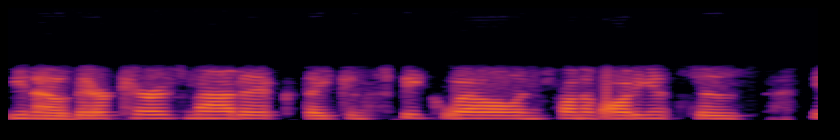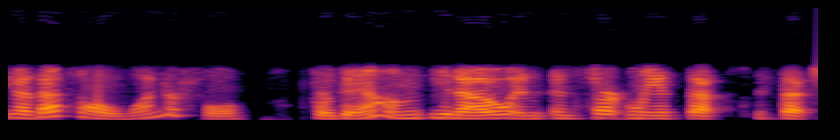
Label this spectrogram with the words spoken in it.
you know they're charismatic they can speak well in front of audiences. You know that's all wonderful for them you know and and certainly if that's if that's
